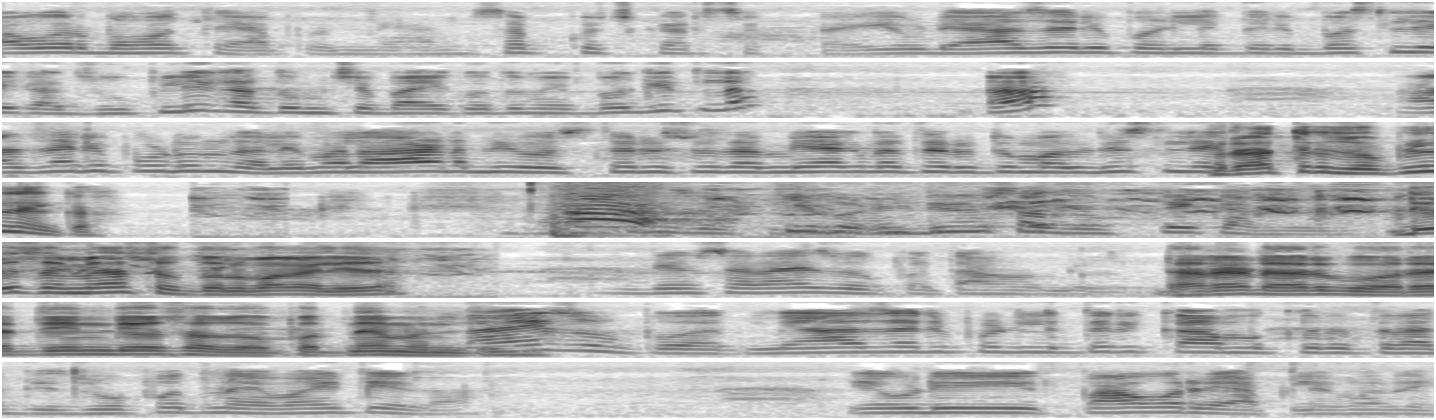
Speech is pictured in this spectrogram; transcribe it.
आवर बहुत आहे आपण. हम सब कुछ कर सकता. है. एवढे आजारी पडले तरी बसली का झोपली का तुमची बायको? तुम्ही बघितलं? आजारी पडून झाले. मला आठ दिवस तरी सुद्धा मी एकदा तरी तुम्हाला दिसले. रात्री झोपली नाही का. दिवसा झोपते का मी? दिवस मी असतो तुला बघायला दिवसा नाही झोपत आहो मी. ढरा ढर घोर तीन दिवस झोपत नाही म्हणते. नाही झोपत. मी आजारी पडले तरी काम करत राहते. झोपत नाही माहितीये का? एवढी पावर आहे आपल्यामध्ये.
